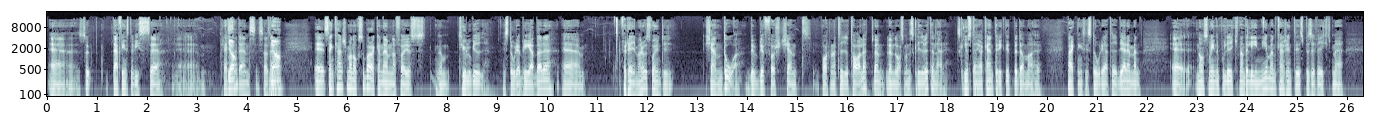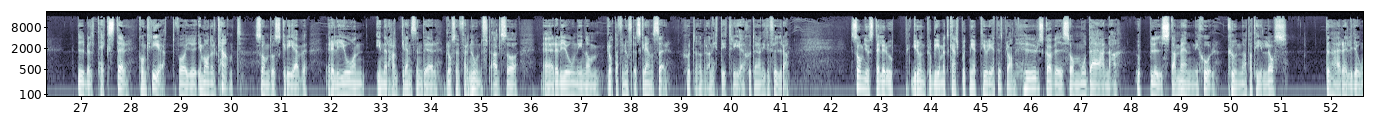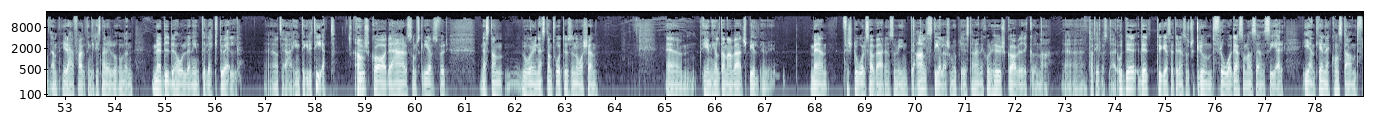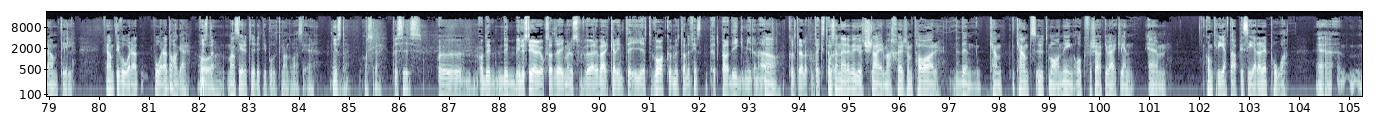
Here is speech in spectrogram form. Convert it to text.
Eh, så där finns det viss eh, eh, precedens. Så att säga. Ja, Eh, sen kanske man också bara kan nämna för just liksom, teologi, historia bredare. Eh, för Reimarus var ju inte känd då. Det blev först känt på 1810-talet vem, vem det var som hade skrivit den här skriften. Jag kan inte riktigt bedöma hur verkningshistoria tidigare men eh, någon som var inne på liknande linje men kanske inte specifikt med bibeltexter konkret var ju Immanuel Kant som då skrev religion innerhalb gränsen der blossen Vernunft, alltså eh, religion inom blotta förnuftets gränser 1793-1794 som just ställer upp grundproblemet kanske på ett mer teoretiskt plan. Hur ska vi som moderna upplysta människor kunna ta till oss den här religionen, i det här fallet den kristna religionen, med bibehållen intellektuell eh, säga, integritet. Ja. Hur ska det här som skrevs för nästan, då var det nästan 2000 år sedan, eh, i en helt annan världsbild, eh, med en förståelse av världen som vi inte alls delar som upplysta människor. Hur ska vi kunna eh, ta till oss det här? Och det, det tycker jag sätter en sorts grundfråga som man sen ser egentligen är konstant fram till, fram till våra, våra dagar. Och man ser det tydligt i Bultmann och man ser just det. och sådär. Precis. Och, och det, det illustrerar ju också att Reimarus ver- verkar inte i ett vakuum utan det finns ett paradigm i den här Ja. kulturella kontexten. Och sen är det väl just Schleiermacher som tar den Kant, Kants utmaning och försöker verkligen em, konkret applicera det på eh,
